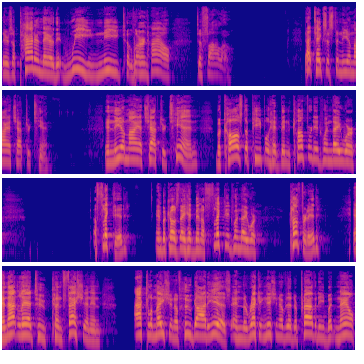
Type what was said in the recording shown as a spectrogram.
There's a pattern there that we need to learn how to follow. That takes us to Nehemiah chapter 10. In Nehemiah chapter 10, because the people had been comforted when they were afflicted, and because they had been afflicted when they were comforted, and that led to confession and acclamation of who God is and the recognition of their depravity, but now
